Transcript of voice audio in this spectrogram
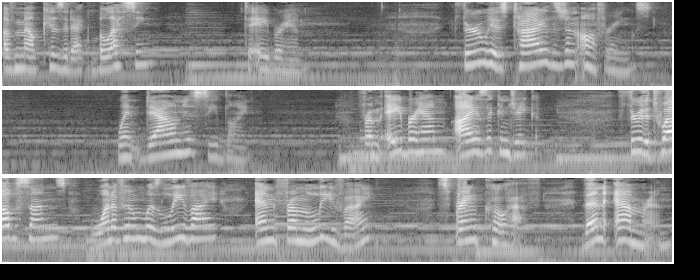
of Melchizedek blessing to Abraham. Through his tithes and offerings went down his seed line. From Abraham, Isaac, and Jacob, through the twelve sons, one of whom was Levi, and from Levi sprang Kohath, then Amram,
